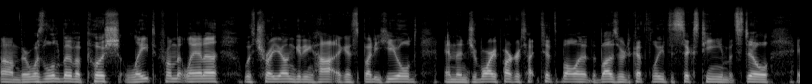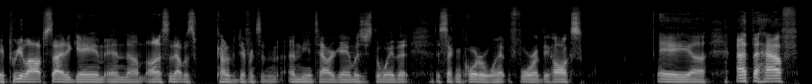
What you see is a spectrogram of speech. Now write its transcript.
Um, there was a little bit of a push late from Atlanta with Trae Young getting hot against Buddy Hield, and then Jabari Parker t- tipped the ball in at the buzzer to cut the lead to 16, but still a pretty lopsided game. And um, honestly, that was kind of the difference in, in the entire game was just the way that the second quarter went for the Hawks a uh, at the half,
